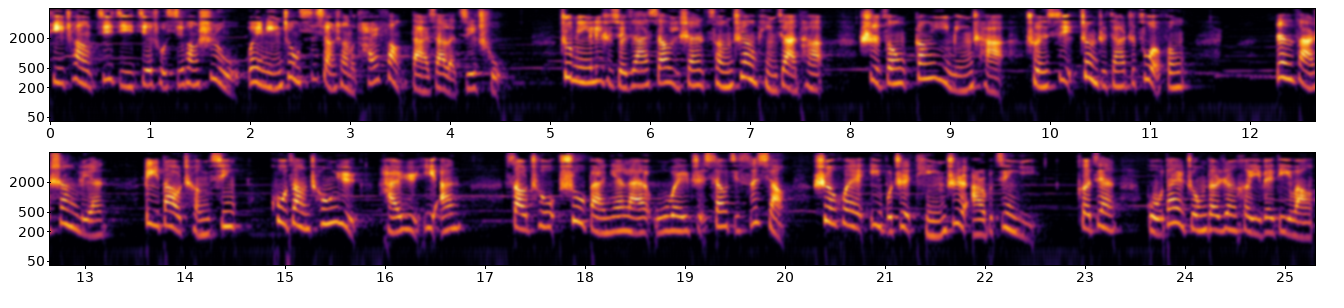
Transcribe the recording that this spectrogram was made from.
提倡积极接触西方事物，为民众思想上的开放打下了基础。著名历史学家萧玉山曾这样评价他：世宗刚毅明察，纯系政治家之作风，任法上廉，力道澄清，库藏充裕，海宇易安。扫除数百年来无为之消极思想，社会亦不至停滞而不进矣。可见，古代中的任何一位帝王，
